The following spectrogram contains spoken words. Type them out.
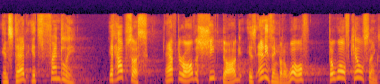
Instead, it's friendly. It helps us. After all, the sheepdog is anything but a wolf. The wolf kills things.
